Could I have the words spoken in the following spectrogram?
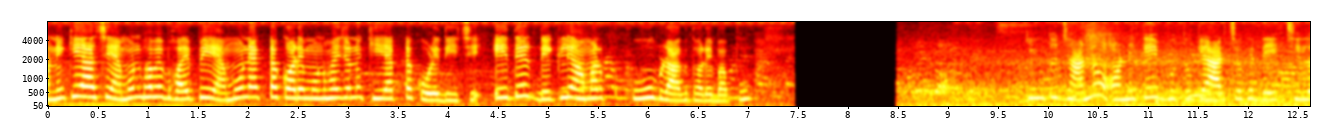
অনেকে আছে এমনভাবে ভয় পেয়ে এমন একটা করে, মনে হয় যেন কি একটা করে দিয়েছে। এদের দেখলে আমার খুব রাগ ধরে বাপু। জানো, অনেকেই ভুতুকে আর চোখে দেখছিল,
